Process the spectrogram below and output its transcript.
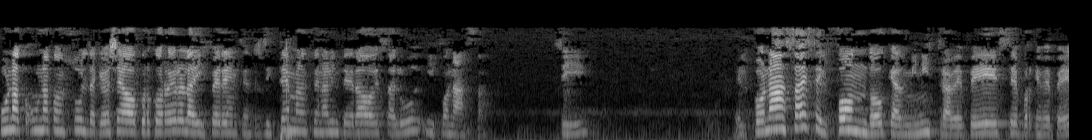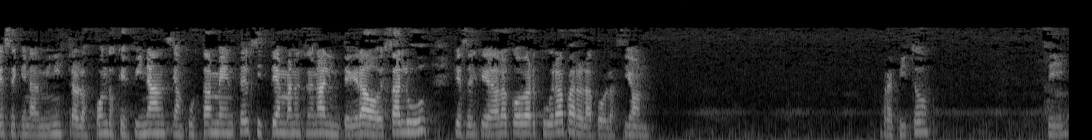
una, una consulta que había llegado por correo la diferencia entre Sistema Nacional Integrado de Salud y FONASA. ¿Sí? El FONASA es el fondo que administra BPS, porque es BPS quien administra los fondos que financian justamente el Sistema Nacional Integrado de Salud, que es el que da la cobertura para la población. ¿Repito? Sí.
